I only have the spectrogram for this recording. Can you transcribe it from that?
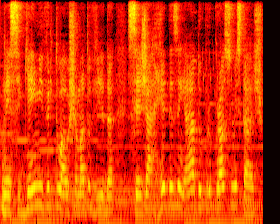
nesse game virtual chamado vida seja redesenhado para o próximo estágio.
